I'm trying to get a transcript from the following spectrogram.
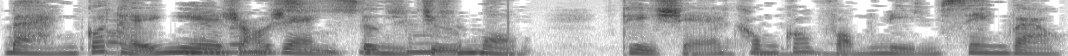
Bạn có thể nghe rõ ràng từng chữ một thì sẽ không có vọng niệm xen vào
